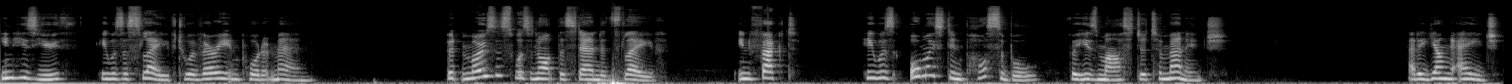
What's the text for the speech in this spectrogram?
In his youth, he was a slave to a very important man. But Moses was not the standard slave. In fact, he was almost impossible for his master to manage. At a young age,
